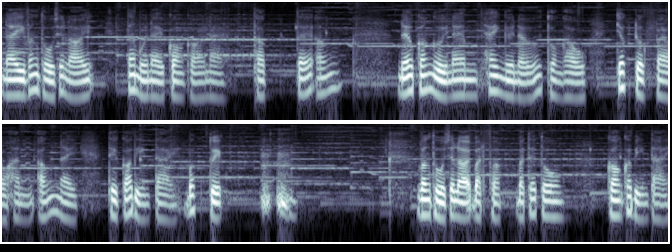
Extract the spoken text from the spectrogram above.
Này Văn Thù sẽ lợi, tam muội này còn gọi là thật tế ấn. Nếu có người nam hay người nữ thuần hậu chất được vào hành ấn này, thì có biện tài bất tuyệt văn Thù sẽ lợi bạch Phật, bạch Thế Tôn, con có biện tài,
